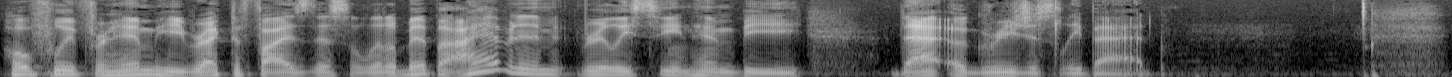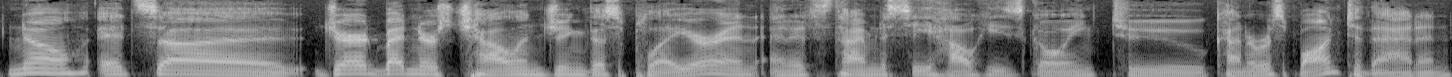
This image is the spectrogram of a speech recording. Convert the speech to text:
hopefully for him, he rectifies this a little bit. But I haven't really seen him be that egregiously bad. No, it's uh, Jared Bednar's challenging this player, and, and it's time to see how he's going to kind of respond to that. And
